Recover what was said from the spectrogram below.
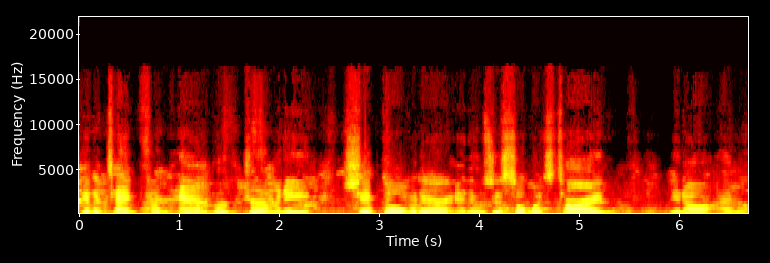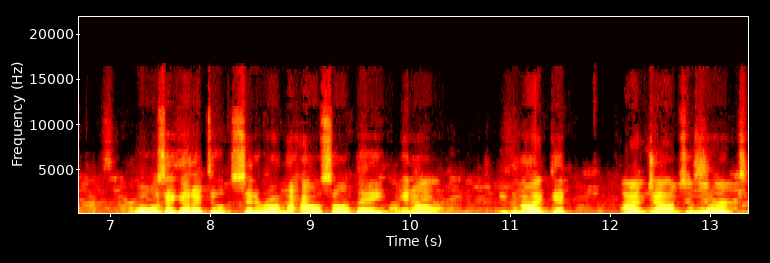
get a tank from Hamburg, Germany, shipped over there, and it was just so much time, you know, and what was I gonna do? Sit around the house all day, you know? Even though I did odd jobs and worked,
